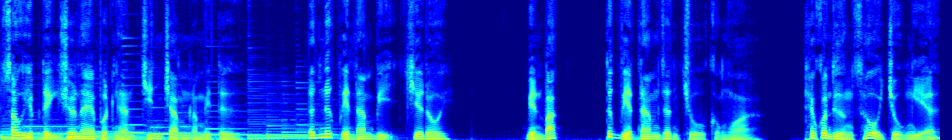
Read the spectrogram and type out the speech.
Sau Hiệp định Geneva 1954, đất nước Việt Nam bị chia đôi. Miền Bắc, tức Việt Nam Dân Chủ Cộng Hòa, theo con đường xã hội chủ nghĩa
